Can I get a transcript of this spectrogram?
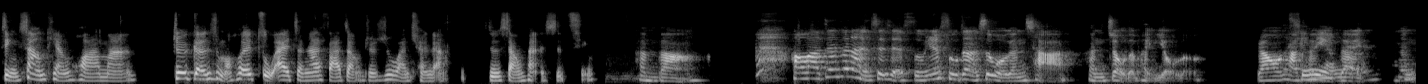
锦上添花嘛。就是跟什么会阻碍真爱发展，就是完全两就是相反的事情。很棒，好吧，今天真的很谢谢苏，因为苏真的是我跟茶很久的朋友了。然后他可以在我们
